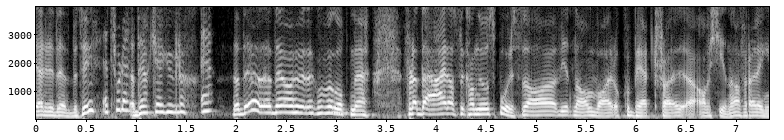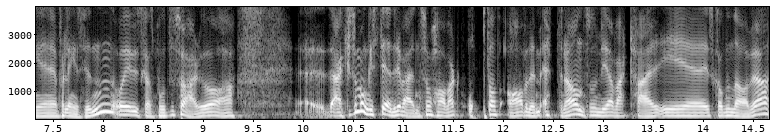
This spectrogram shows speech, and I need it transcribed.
Er det det det betyr? Jeg tror det. Ja, det har ikke jeg googla. Ja. Ja, det, det, det, det kommer godt med. For det, er, altså, det kan jo spores til da Vietnam var okkupert fra, av Kina fra lenge, for lenge siden. Og i utgangspunktet så er det jo da det er ikke så mange steder i verden som har vært opptatt av det med etternavn, som vi har vært her i, i Skandinavia.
